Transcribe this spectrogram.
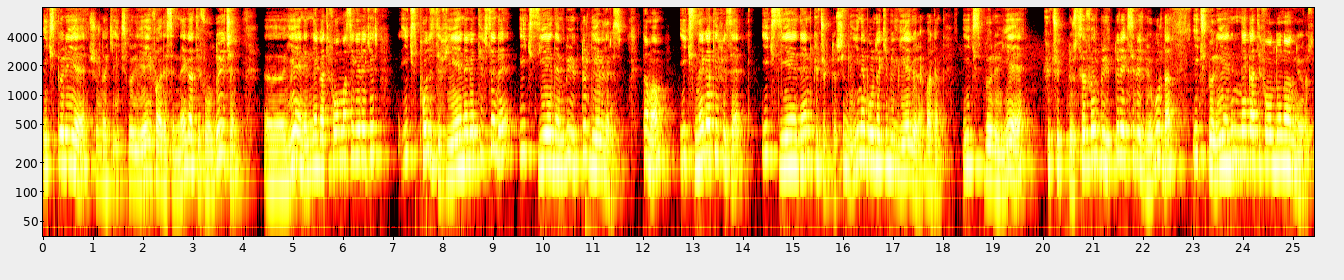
x bölü y şuradaki x bölü y ifadesi negatif olduğu için e, y'nin negatif olması gerekir. x pozitif y negatifse de x y'den büyüktür diyebiliriz. Tamam. x negatif ise x y'den küçüktür. Şimdi yine buradaki bilgiye göre bakın x bölü y küçüktür 0 büyüktür eksi 1 diyor. Buradan x bölü y'nin negatif olduğunu anlıyoruz.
